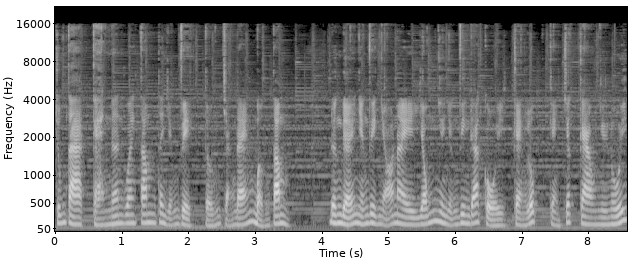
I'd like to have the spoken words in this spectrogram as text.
chúng ta càng nên quan tâm tới những việc tưởng chẳng đáng bận tâm. Đừng để những việc nhỏ này giống như những viên đá cuội càng lúc càng chất cao như núi,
